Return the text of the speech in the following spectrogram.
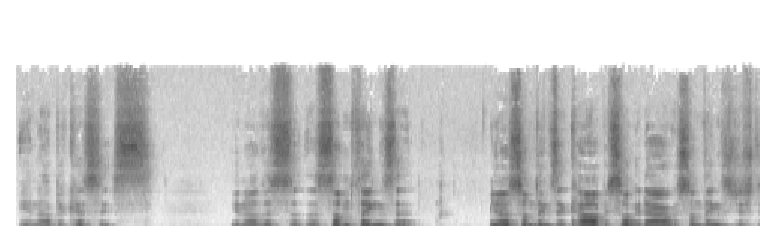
You know, because it's you know, there's there's some things that you know, some things that can't be sorted out. Some things just,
